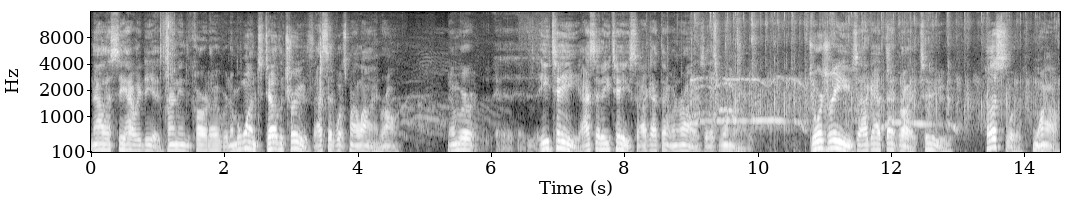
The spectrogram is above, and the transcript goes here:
Now let's see how he did. Turning the card over. Number one, to tell the truth. I said, what's my line? Wrong. Number uh, E.T. I said E.T., so I got that one right. So that's one right. George Reeves, I got that right too. Hustler, wow.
